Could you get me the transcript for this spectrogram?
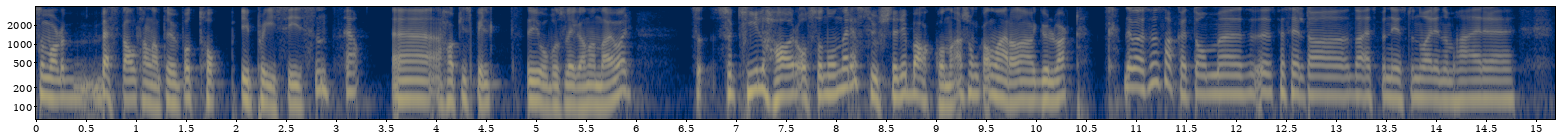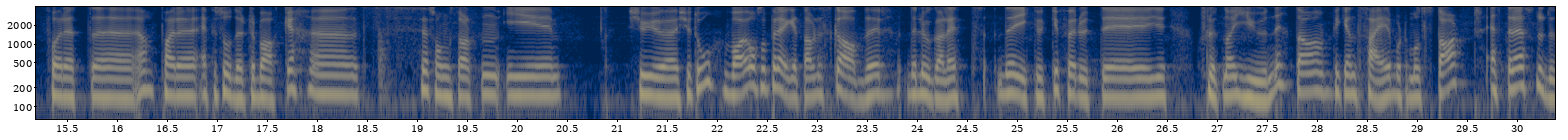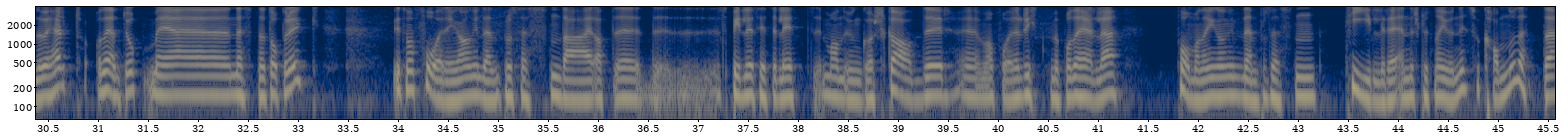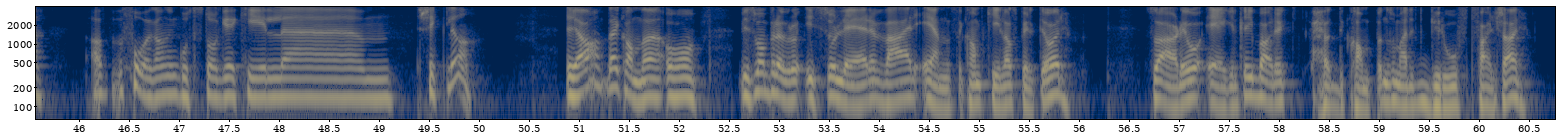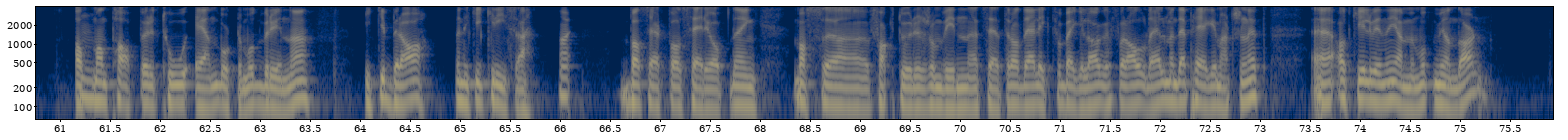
Som var det beste alternativet på topp i preseason. Ja. Eh, har ikke spilt i Obos-ligaen ennå i år. Så, så Kiel har også noen ressurser i bakhånd her som kan være gull verdt. Det var jo som vi snakket om, eh, spesielt da, da Espen Nystuen var innom her eh, for et eh, ja, par episoder tilbake. Sesongstarten i 2022 var jo også preget av litt skader. Det lugga litt. Det gikk jo ikke før ut i slutten av juni. Da fikk en seier borte mot Start. Etter det snudde det jo helt, og det endte jo opp med nesten et opprykk. Hvis man får i gang den prosessen der at det, det, spillet sitter litt, man unngår skader, eh, man får en rytme på det hele Får man i gang den prosessen tidligere enn i slutten av juni, så kan jo dette at, få i gang godstoget Kiel eh, skikkelig, da. Ja, det kan det. Og hvis man prøver å isolere hver eneste kamp Kiel har spilt i år, så er det jo egentlig bare Hødd-kampen som er et grovt feilskjær. At man taper 2-1 borte mot Bryne. Ikke bra, men ikke krise. Nei. Basert på serieåpning, masse faktorer som vind etc. Det er likt for begge lag, for all del, men det preger matchen litt. Eh, at Kiel vinner hjemme mot Mjøndalen,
